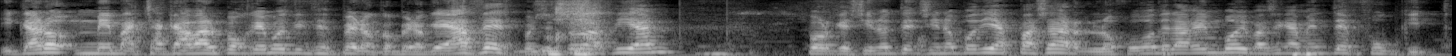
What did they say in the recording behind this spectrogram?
Y claro, me machacaba el Pokémon y dices, ¿pero, pero qué haces? Pues eso lo hacían porque si no, te- si no podías pasar los juegos de la Game Boy, básicamente fuck it,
